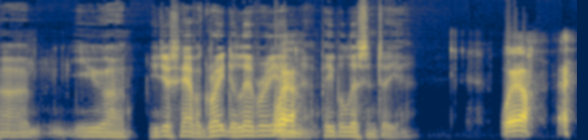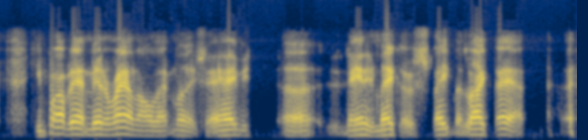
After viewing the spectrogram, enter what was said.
Uh, you uh, you just have a great delivery, well, and people listen to you. Well, you probably haven't been around all that much, have you, uh, Danny, to make a statement like that?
